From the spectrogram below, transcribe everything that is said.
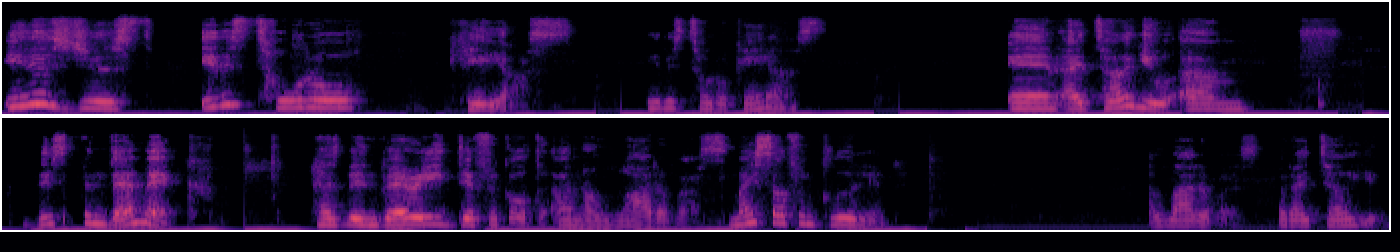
It is just, it is total chaos. It is total chaos. And I tell you, um, this pandemic has been very difficult on a lot of us, myself included. A lot of us. But I tell you,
